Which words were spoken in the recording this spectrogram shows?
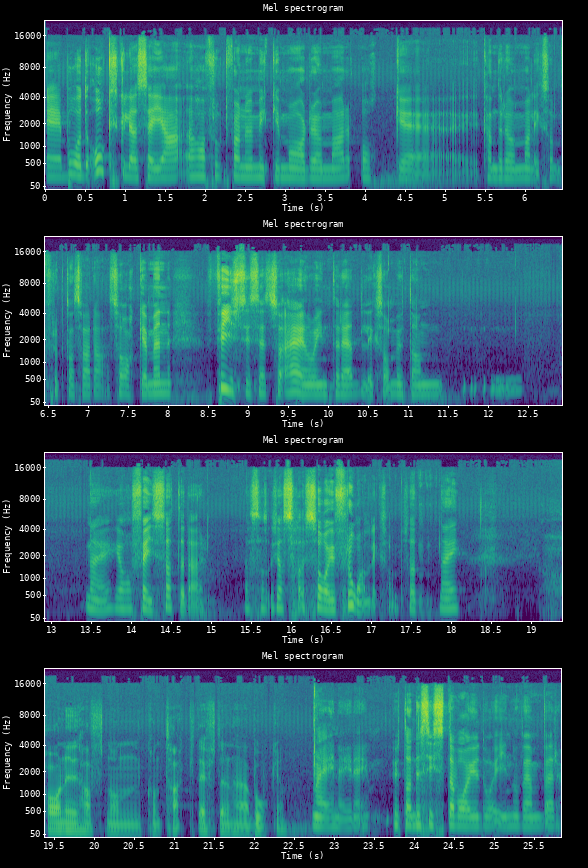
Eh, både och skulle jag säga. Jag har fortfarande mycket mardrömmar och eh, kan drömma liksom fruktansvärda saker. Men fysiskt sett så är jag nog inte rädd liksom, utan nej, jag har fejsat det där. Jag sa, jag sa, sa ifrån liksom. Så att, nej, Har ni haft någon kontakt efter den här boken? nej, nej, nej. Utan det sista var ju då i november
